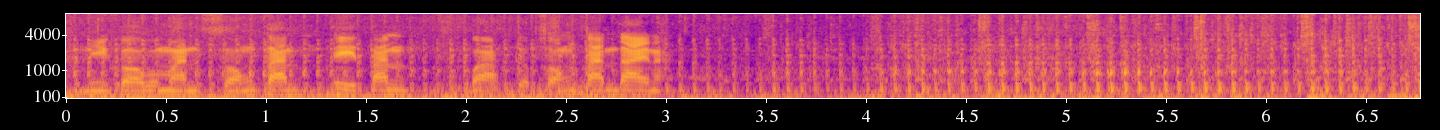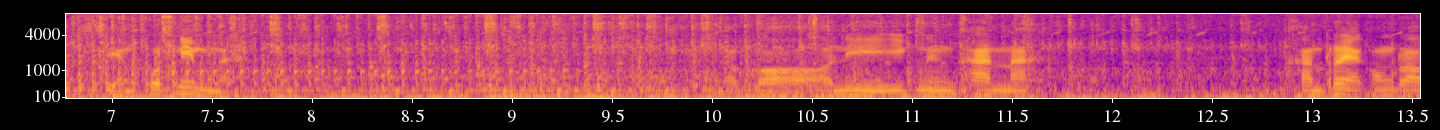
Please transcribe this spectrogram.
อันนี้ก็ประมาณ 2 ตันเอ้ตันกว่าเกือบ2 ตันได้นะ เสียงโคตรนิ่มนะ แล้วก็นี่อีกหนึ่งคันนะ คันแรกของเรา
